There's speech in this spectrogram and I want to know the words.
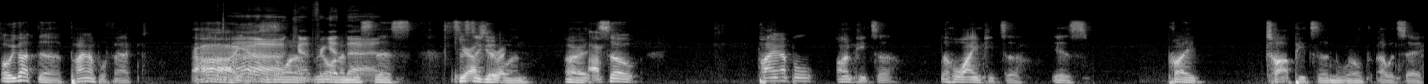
Oh, we got the pineapple fact. Ah, yeah. yes. we don't wanna- we don't wanna miss that. this. It's You're just a good right. one. All right, I'm- so pineapple on pizza, the Hawaiian pizza is probably top pizza in the world. I would say,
